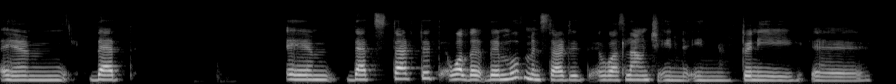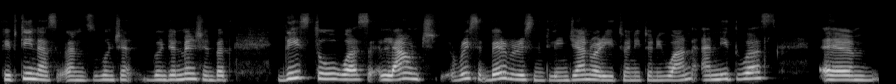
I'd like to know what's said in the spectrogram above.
um, that um, that started, well, the, the movement started, was launched in, in 2015, as, as Gunjan, Gunjan mentioned, but this tool was launched recent, very recently in January 2021, and it was um,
